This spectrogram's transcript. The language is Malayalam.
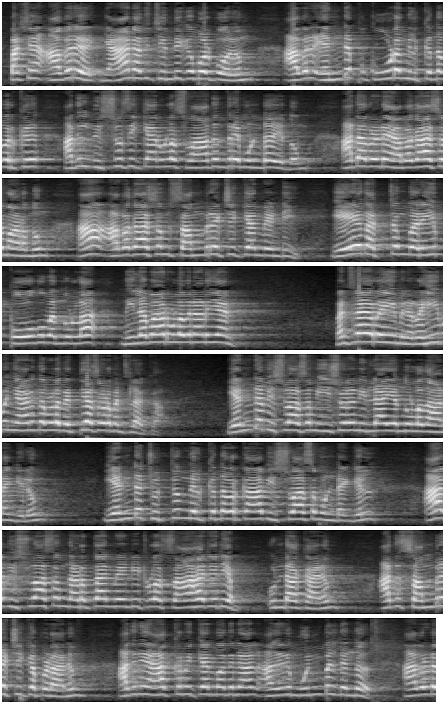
പക്ഷെ അവർ ഞാൻ അത് ചിന്തിക്കുമ്പോൾ പോലും അവർ എന്റെ കൂടെ നിൽക്കുന്നവർക്ക് അതിൽ വിശ്വസിക്കാനുള്ള സ്വാതന്ത്ര്യമുണ്ട് എന്നും അതവരുടെ അവകാശമാണെന്നും ആ അവകാശം സംരക്ഷിക്കാൻ വേണ്ടി ഏതറ്റം വരെയും പോകുമെന്നുള്ള നിലപാടുള്ളവനാണ് ഞാൻ. മനസ്സിലായോ റഹീമിന്? റഹീമും ഞാനും തമ്മിലുള്ള വ്യത്യാസം കൂടെ മനസ്സിലാക്കുക. എന്റെ വിശ്വാസം ഈശ്വരൻ ഇല്ല എന്നുള്ളതാണെങ്കിലും എന്റെ ചുറ്റും നിൽക്കുന്നവർക്ക് ആ വിശ്വാസം ഉണ്ടെങ്കിൽ ആ വിശ്വാസം നടത്താൻ വേണ്ടിയിട്ടുള്ള സാഹചര്യം ഉണ്ടാക്കാനും അത് സംരക്ഷിക്കപ്പെടാനും അതിനെ ആക്രമിക്കാൻ വന്നതിനാൽ അതിന് മുൻപിൽ നിന്ന് അവരുടെ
